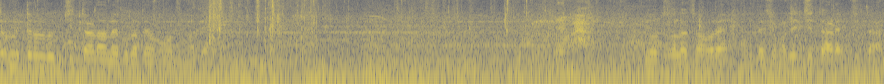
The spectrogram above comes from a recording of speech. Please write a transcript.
तर मित्रांनो जिताड आलाय बघा त्या होडीमध्ये. योग झाला समोर आहे आणि त्याच्यामध्ये जिताड आहे जिताड.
